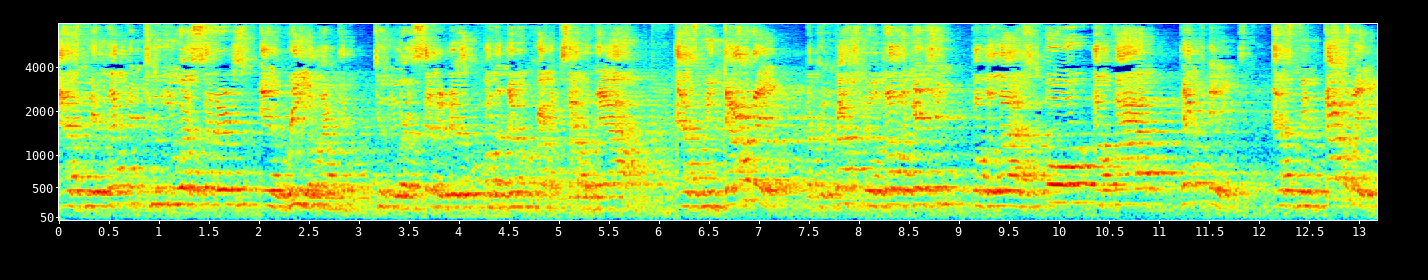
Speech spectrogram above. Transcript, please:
As we elected two U.S. senators and re-elected two U.S. senators on the Democratic side of the aisle. As we dominate the congressional delegation for the last four or five decades. As we've dominated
